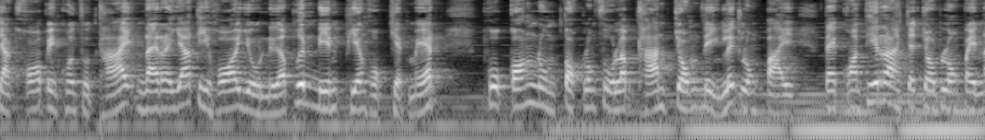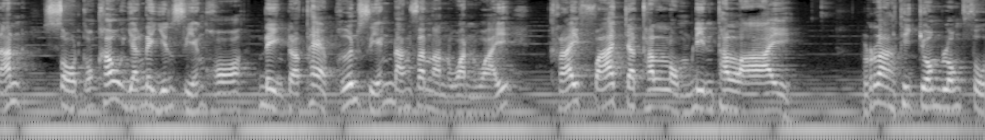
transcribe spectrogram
จากคอเป็นคนสุดท้ายในระยะที่หออยู่เหนือพื้นดินเพียง 6-7 เมตร ผู้กองหนุ่มตกลงสู่ลำธารจมดิ่งลึกลงไป แต่ก่อนที่ร่างจะจมลงไปนั้น โสดของเขายังได้ยินเสียงคอดิ่งกระแทกพื้นเสียงดังสนั่นวันไหวคล้ายฟ้าจะถล่มดินทลาย ร่างที่จมลงสู่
